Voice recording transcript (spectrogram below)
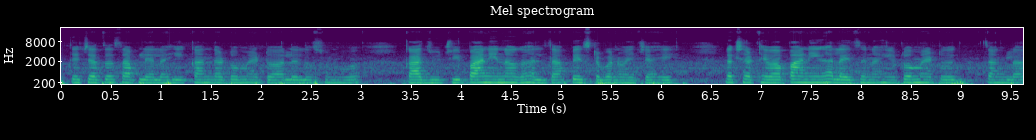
त्याच्यातच आपल्याला ही कांदा टोमॅटो आलं लसूण व काजूची पाणी न घालता पेस्ट बनवायची आहे. लक्षात ठेवा पाणी घालायचं नाही. टोमॅटो चांगला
